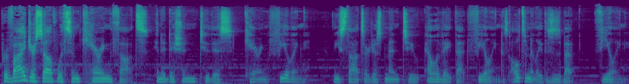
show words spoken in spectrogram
provide yourself with some caring thoughts in addition to this caring feeling. These thoughts are just meant to elevate that feeling because ultimately this is about feeling,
